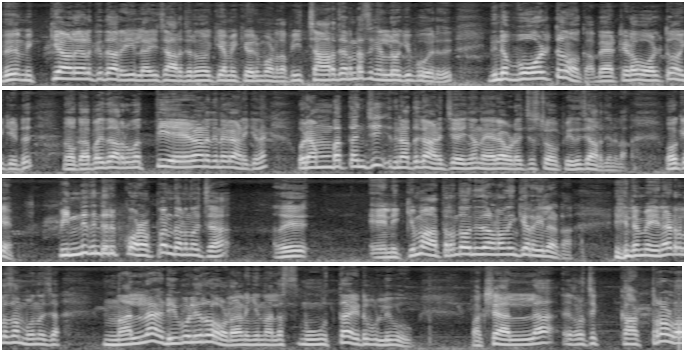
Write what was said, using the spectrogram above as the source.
ഇത് മിക്ക ആളുകൾക്ക് ഇത് അറിയില്ല. ഈ ചാർജർ നോക്കിയാൽ മിക്കവരും പോകണത് അപ്പോൾ ഈ ചാർജറിന്റെ സിഗ്നൽ നോക്കി പോകരുത് ഇതിന്റെ വോൾട്ട് നോക്കാം. ബാറ്ററിയുടെ വോൾട്ട് നോക്കിയിട്ട് നോക്കാം. അപ്പോൾ ഇത് അറുപത്തി ഏഴാണ് ഇതിന്റെ കാണിക്കുന്നത്. ഒരു അമ്പത്തഞ്ച് ഇതിനകത്ത് കാണിച്ചു കഴിഞ്ഞാൽ നേരെ അവിടെ വെച്ച് സ്റ്റോപ്പ് ചെയ്ത് ചാർജിനിടാം ഓക്കെ പിന്നെ ഇതിന്റെ ഒരു കുഴപ്പം എന്താണെന്ന് വെച്ചാൽ അത് എനിക്ക് മാത്രം തോന്നിയതാണോ എന്ന് എനിക്കറിയില്ല കേട്ടാ. ഇതിന്റെ മെയിനായിട്ടുള്ള സംഭവം എന്ന് വെച്ചാൽ നല്ല അടിപൊളി റോഡാണെങ്കിൽ നല്ല സ്മൂത്തായിട്ട് പുള്ളി പോകും. പക്ഷെ അല്ല കുറച്ച് കട്ടറുള്ള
